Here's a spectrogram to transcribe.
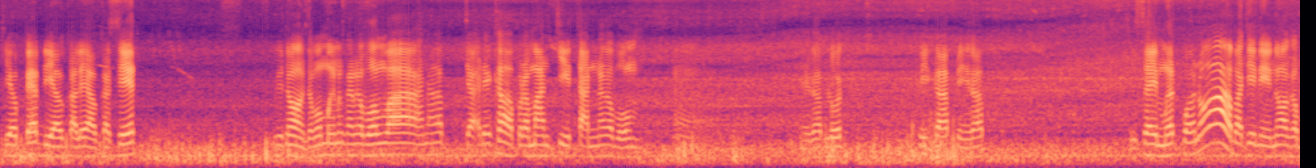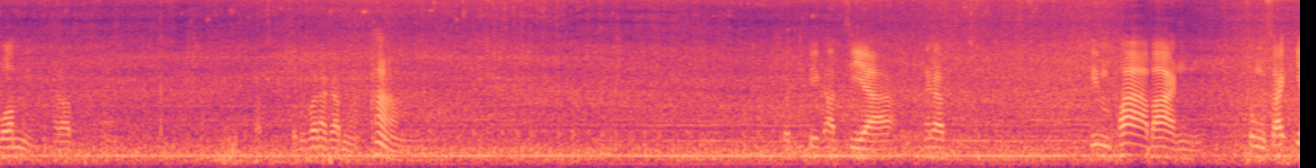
เจียวแป๊บเดียวก็แล้วก็เสร็จพี่น้องแต่ว่ามึงนำกันกับผมว่านะครับจะได้ข้าวประมาณกี่ตันนะครับผมนี่ครับรถปิกอัพนี่ครับที่ใส่เมดปอนาะปัจจุบันนี้เนาะครับผมครับครับเห็นบ่นะครับนี่ รถ ปิกอัพเสียนะครับพิมพ์ผ้าบ้านตุงสะแก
